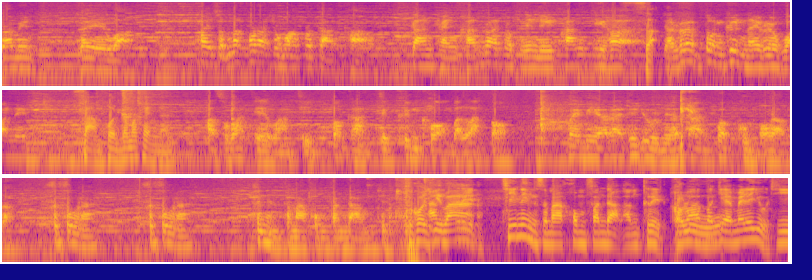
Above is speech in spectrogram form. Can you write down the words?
รามินและเอวาให้สำนักพระราชวังประกาศข่าว การแข่งขันราชประเพณีครั้งที่ สะ 5 จะเริ่มต้นขึ้นในเร็ววันนี้ สามคนต้องมาแข่งกันอาสวะเทวาทิตต้องการจะขึ้นครองบัลลังก์ต่อ ไม่มีอะไรที่อยู่เหนือการควบคุมของเรานะสู้ๆนะสู้ๆนะ ที่หนึ่งสมาคมฟันดำคิดทุกคนคิดว่า อังกฤษที่หนึ่งสมาคมฟันดาบอังกฤษเพเขาราะรู้ ว่าเมื่อกี้ไม่ได้อยู่ที่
